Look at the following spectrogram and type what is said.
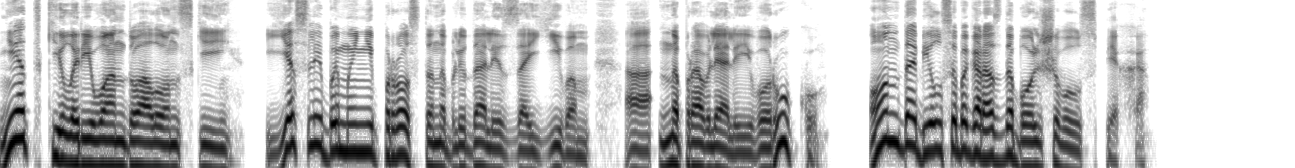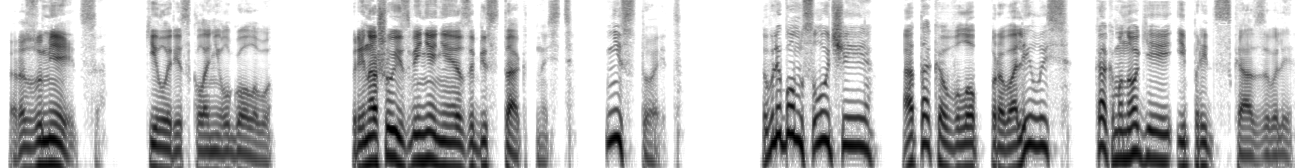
«Нет, Киллари Уандуалонский, если бы мы не просто наблюдали за Ивом, а направляли его руку, он добился бы гораздо большего успеха». «Разумеется», Киллари склонил голову. «Приношу извинения за бестактность. Не стоит». В любом случае, атака в лоб провалилась, как многие и предсказывали.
